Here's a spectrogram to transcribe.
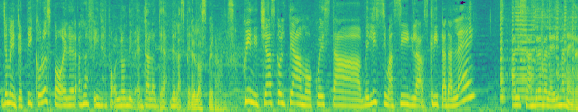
Ovviamente, piccolo spoiler, alla fine Apollo diventa la dea della speranza. della speranza. Quindi ci ascoltiamo questa bellissima sigla scritta da lei Alessandra Valeri Manera.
